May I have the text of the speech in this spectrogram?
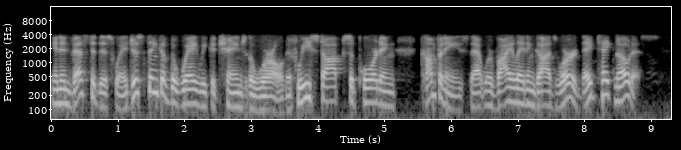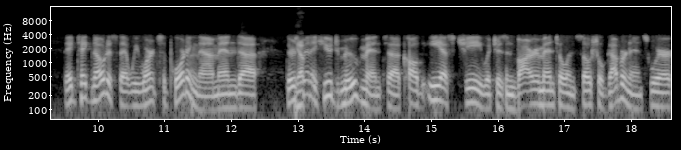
and invested this way, just think of the way we could change the world. If we stopped supporting companies that were violating God's word, they'd take notice. They'd take notice that we weren't supporting them, and uh, there's yep. been a huge movement uh, called ESG, which is environmental and social governance, where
